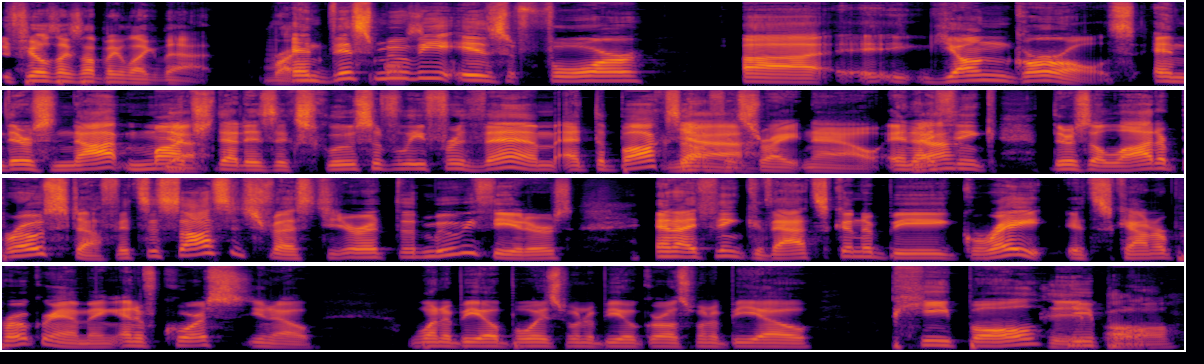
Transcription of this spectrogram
it feels like something like that. right. And this Also. movie is for uh young girls and there's not much that is exclusively for them at the box Yeah. office right now and Yeah. i think there's a lot of bro stuff it's a sausage fest here at the movie theaters and i think that's going to be great it's counter programming and of course you know wanna be o boys wanna be o girls wanna be o people People.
